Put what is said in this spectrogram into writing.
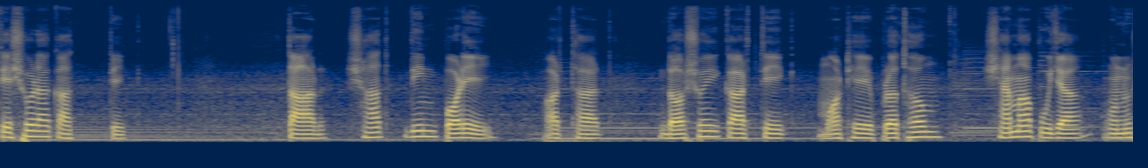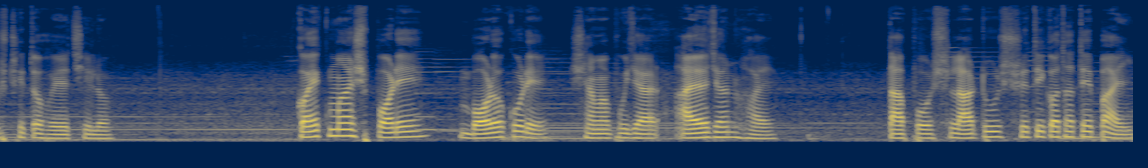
তেসরা কার্তিক। তার সাত দিন পরেই, অর্থাৎ দশই কার্তিক মঠে প্রথম শ্যামা পূজা অনুষ্ঠিত হয়েছিল। কয়েক মাস পরে বড় করে শ্যামা পূজার আয়োজন হয়। তাপস লাটুর স্মৃতিকথাতে পাই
